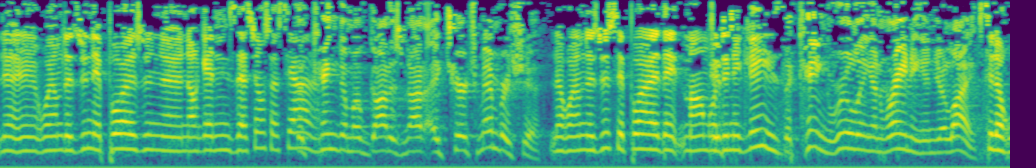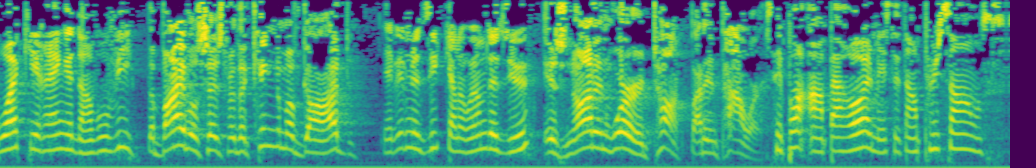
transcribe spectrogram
Le royaume de Dieu n'est pas une, une organisation The sociale. kingdom of God is not a church membership. Le royaume de Dieu, c'est pas d'être membre d'une église. The king ruling and reigning in your life. C'est le roi qui règne dans vos vies. The Bible says, For the kingdom of God La Bible nous dit que le royaume de Dieu, is not in word, talk, but in power. c'est pas en parole, mais c'est en puissance.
